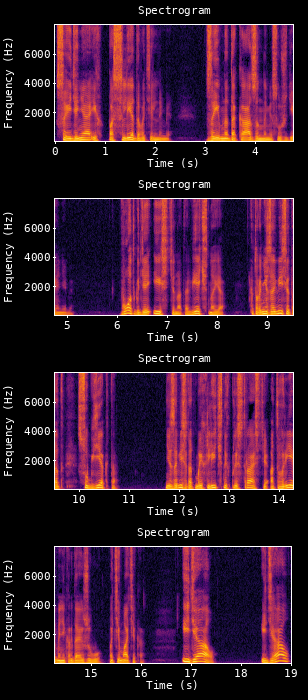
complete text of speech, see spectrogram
соединяя их последовательными, взаимно доказанными суждениями. Вот где истина-то вечная, которая не зависит от субъекта, не зависит от моих личных пристрастий, от времени, когда я живу. Математика. Идеал. Идеал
